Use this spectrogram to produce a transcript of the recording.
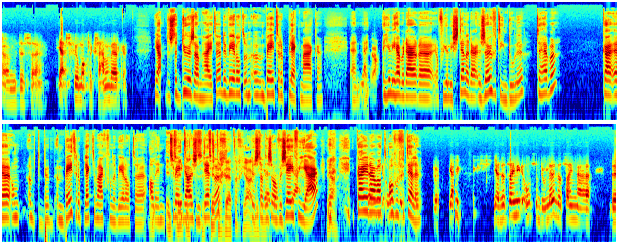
Um, dus ja, zoveel mogelijk samenwerken. Ja, dus de duurzaamheid, hè? de wereld een, een betere plek maken. En, Ja. en- en jullie hebben daar, eh, of jullie stellen daar 17 doelen te hebben. Ka- eh, om, om te be- een betere plek te maken van de wereld eh, al in, 2030. 2030, ja. dus dat je- is over zeven jaar. ja. Kan je daar wat over vertellen? Ja, ja, dat zijn niet onze doelen. Dat zijn eh, de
